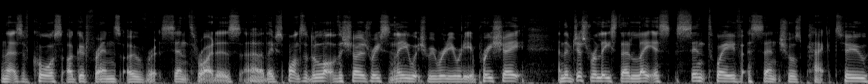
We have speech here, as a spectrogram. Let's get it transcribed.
and that is, of course, our good friends over at Synth Riders. Uh, they've sponsored a lot of the shows recently, which we really, really appreciate. And they've just released their latest Synthwave Essentials Pack 2,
